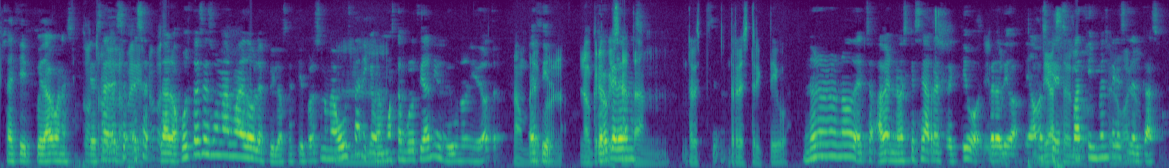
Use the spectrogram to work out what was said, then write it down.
O sea, es decir, cuidado con eso. Que Controla esa- los esa- medios, esa- ¿no? claro, justo ese es un arma de doble filo. Es decir, por eso no me gusta ni que me Mm. muestren publicidad ni de uno ni de otro. No, hombre, Es decir, no, no creo creo que, que sea debemos- tan res- restrictivo. No, no, no, no, de hecho, a ver, no es que sea restrictivo, Sí, pero digo, digamos que es serlo, fácilmente que bueno. el caso.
